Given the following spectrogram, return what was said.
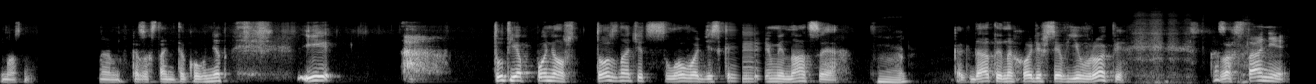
у нас, наверное, в Казахстане такого нет. И тут я понял, что значит слово дискриминация Так. Когда ты находишься в Европе. В Казахстане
